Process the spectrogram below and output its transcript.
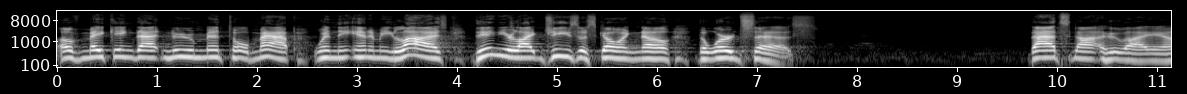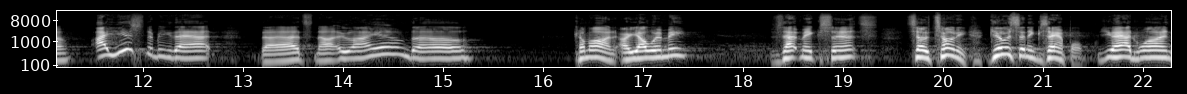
of making that new mental map, when the enemy lies, then you're like Jesus going, No, the word says. That's not who I am. I used to be that. That's not who I am, though. Come on, are y'all with me? Does that make sense? So, Tony, give us an example. You had one.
